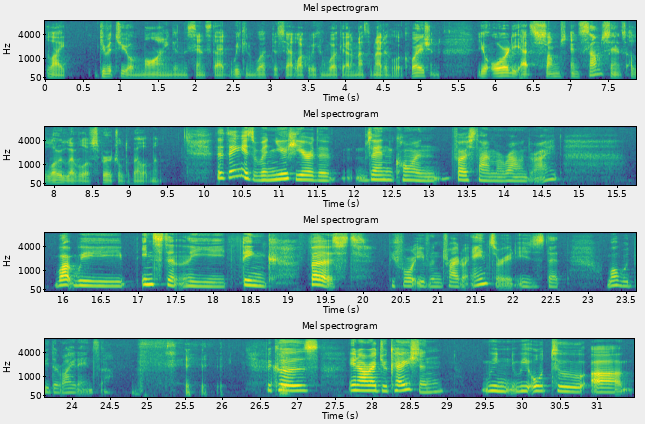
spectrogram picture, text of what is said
like give it to your mind in the sense that we can work this out like we can work out a mathematical equation you're already at some, in some sense, a low level of spiritual development. The thing is, when you hear the Zen koan first time around, right? What we instantly think first before even try to answer it is that what would be the right answer? because yeah. in our education, we we ought to um,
